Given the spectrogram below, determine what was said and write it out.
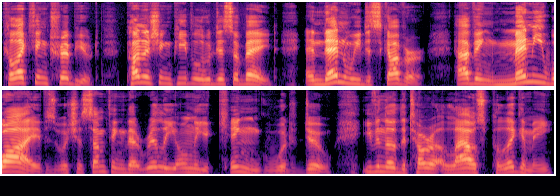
collecting tribute, punishing people who disobeyed, and then we discover having many wives, which is something that really only a king would do. Even though the Torah allows polygamy,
